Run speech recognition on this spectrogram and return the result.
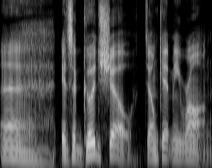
Uh, it's a good show. Don't get me wrong.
